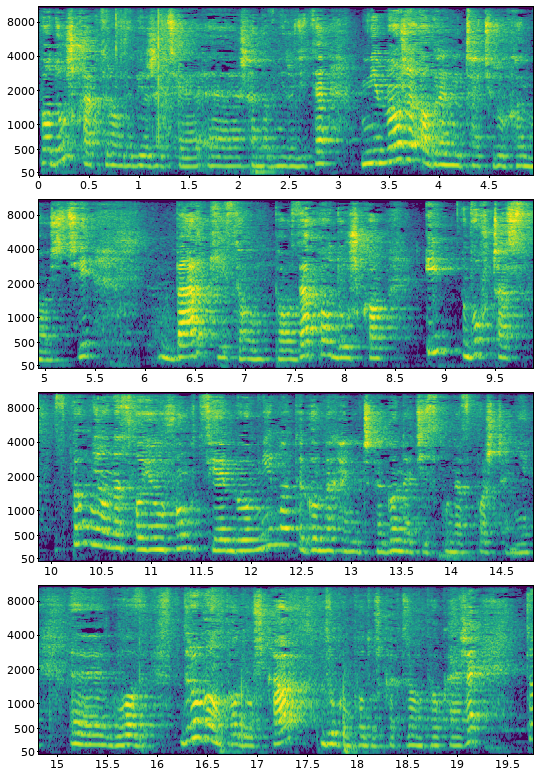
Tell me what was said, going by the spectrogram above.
poduszka, którą wybierzecie, e, szanowni rodzice, nie może ograniczać ruchomości. Barki są poza poduszką i wówczas spełnia ona swoją funkcję, bo nie ma tego mechanicznego nacisku na spłaszczenie e, głowy. Drugą poduszkę, drugą poduszkę, którą pokażę, to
